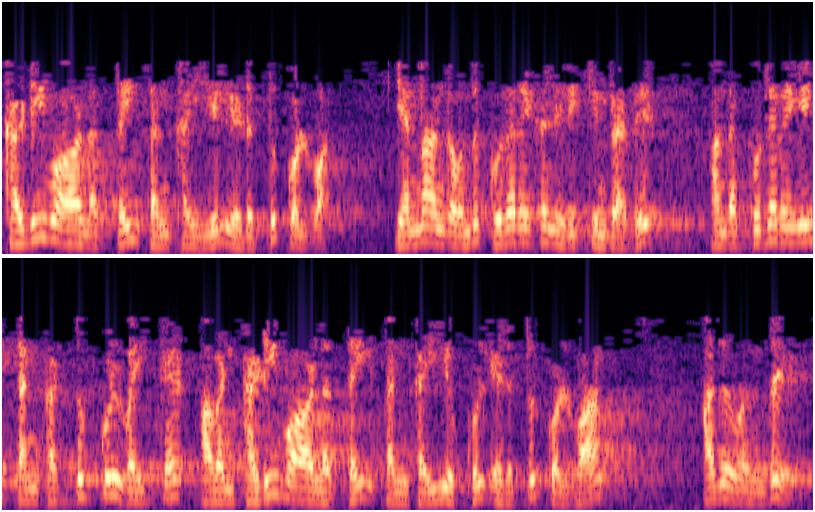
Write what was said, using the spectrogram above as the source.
கடிவாளத்தை தன் கையில் எடுத்துக் கொள்வான். ஏன்னா அங்க வந்து குதிரைகள் இருக்கின்றது. அந்த குதிரையை தன் கட்டுக்குள் வைக்க அவன் கடிவாளத்தை தன் கையுக்குள் எடுத்துக் கொள்வான். அது வந்து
